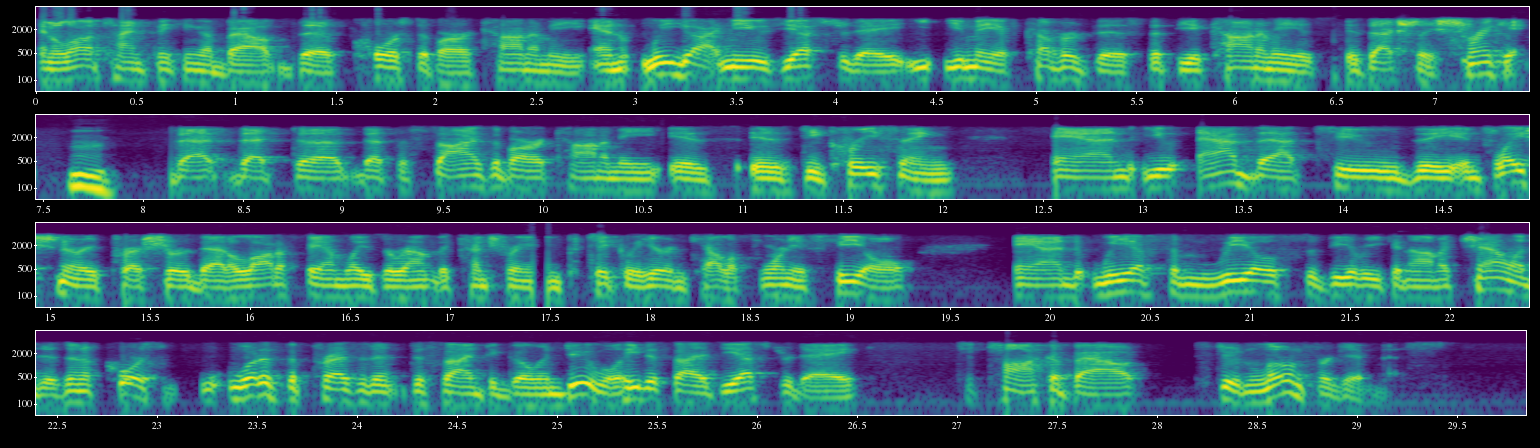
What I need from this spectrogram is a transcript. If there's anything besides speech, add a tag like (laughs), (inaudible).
and a lot of time thinking about the course of our economy. And we got news yesterday. You, you may have covered this that the economy is is actually shrinking. Hmm that that uh, that the size of our economy is is decreasing, and you add that to the inflationary pressure that a lot of families around the country, and particularly here in California, feel. And we have some real severe economic challenges. And of course, what does the president decide to go and do? Well, he decides yesterday to talk about student loan forgiveness.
